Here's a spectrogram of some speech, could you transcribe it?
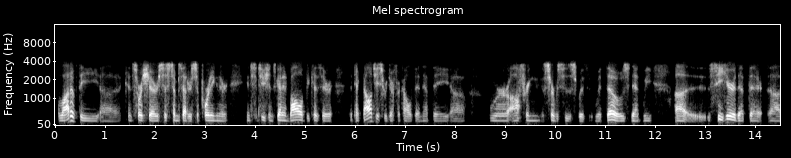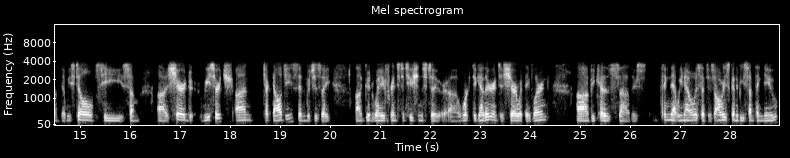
a lot of the uh, consortia or systems that are supporting their institutions got involved because the technologies were difficult and that they uh, were offering services with, with those that we uh, see here that the, uh, that we still see some uh, shared research on technologies and which is a, a good way for institutions to uh, work together and to share what they've learned because there's thing that we know is that there's always going to be something new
